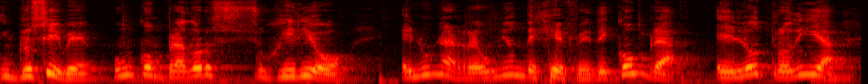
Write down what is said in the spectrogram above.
Inclusive, un comprador sugirió en una reunión de jefe de compra el otro día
